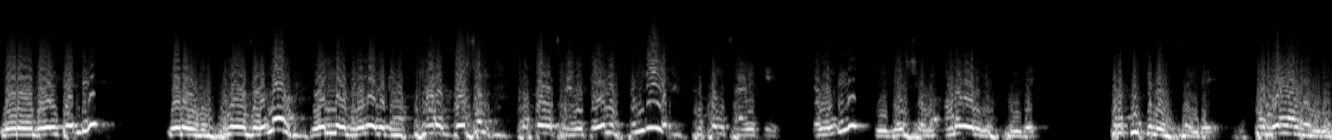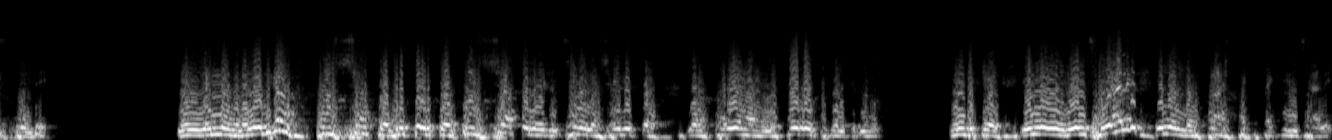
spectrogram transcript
మూడవది ఏంటండి? మూడవది సమాజంలో నెమ్మది నెమ్మదిగా భారతదేశం ప్రపంచానికి ఏమిస్తుంది? ప్రపంచానికి ఏమండి? ఈ దేశంలో అడవులు ఇస్తుంది ప్రకృతిని ఇస్తుంది పర్యావరణం ఇస్తుంది. మనం నిన్న నెమ్మదిగా పాశ్చాత్య వృత్తులతో పాశ్చాత్యమైన జీవన శైలితో మన పర్యావరణాన్ని పోగొట్టుకుంటున్నాం. అందుకే ఇళ్ళలో ఏం చేయాలి? ఇళ్ళలో ప్లాస్టిక్ తగ్గించాలి.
